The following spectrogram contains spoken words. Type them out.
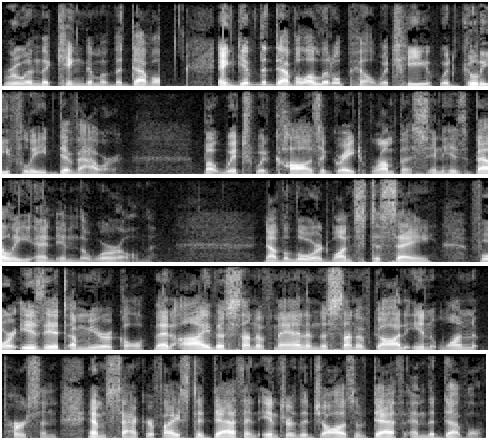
ruin the kingdom of the devil, and give the devil a little pill which he would gleefully devour, but which would cause a great rumpus in his belly and in the world. Now the Lord wants to say, For is it a miracle that I, the Son of Man and the Son of God, in one person, am sacrificed to death and enter the jaws of death and the devil?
